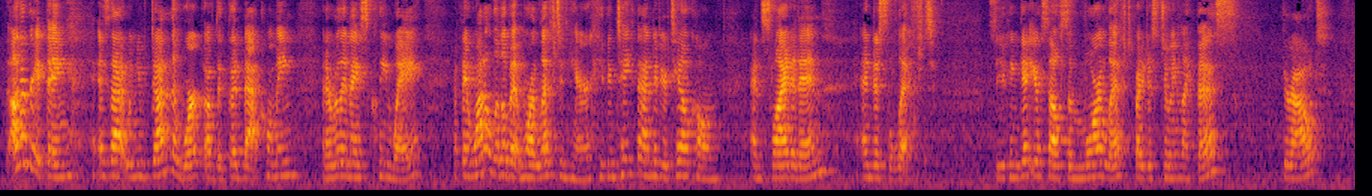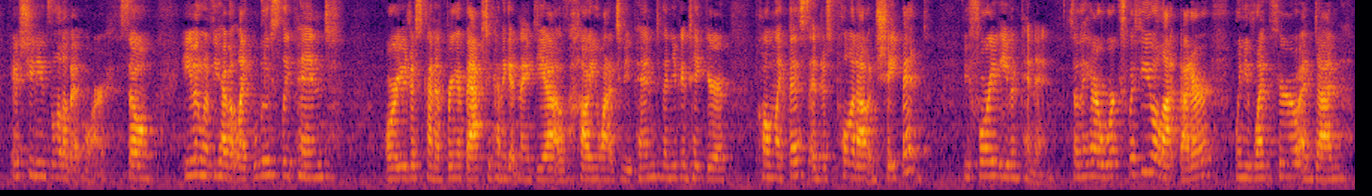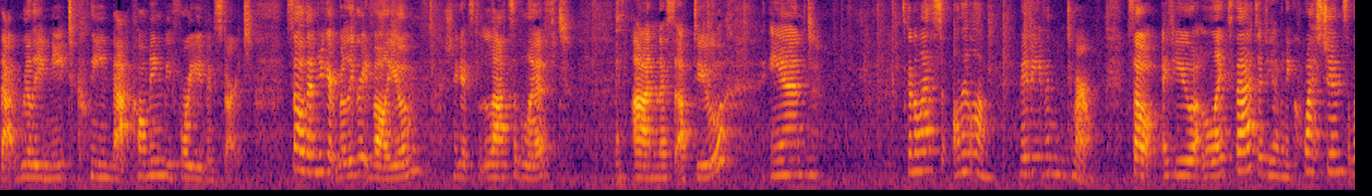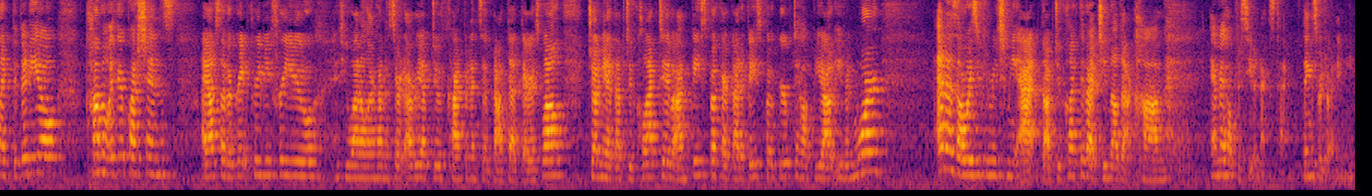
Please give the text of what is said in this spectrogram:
The other great thing is that when you've done the work of the good backcombing in a really nice clean way, if they want a little bit more lift in here, you can take the end of your tail comb and slide it in and just lift. So you can get yourself some more lift by just doing like this throughout if she needs a little bit more. So even if you have it like loosely pinned or you just kind of bring it back to kind of get an idea of how you want it to be pinned, then you can take your comb like this and just pull it out and shape it before you even pin it. So the hair works with you a lot better when you've went through and done that really neat, clean back combing before you even start. So then you get really great volume. She gets lots of lift on this updo and it's gonna last all night long, maybe even tomorrow. So if you liked that, if you have any questions, like the video, comment with your questions. I also have a great freebie for you. If you wanna learn how to start every updo with confidence, I've got that there as well. Join me at the Updo Collective on Facebook. I've got a Facebook group to help you out even more. And as always, you can reach me at theupdocollective at gmail.com. And I hope to see you next time. Thanks for joining me.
